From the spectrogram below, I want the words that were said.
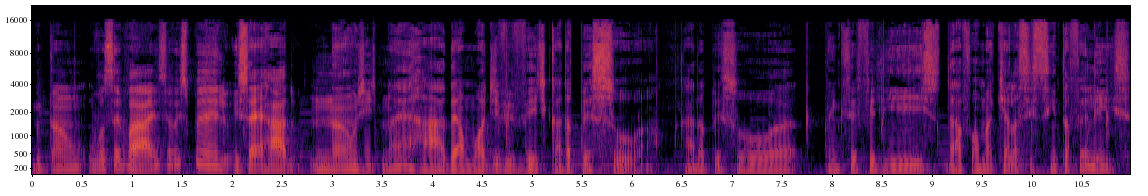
Então você vai seu espelho. Isso é errado? Não, gente, não é errado. É o modo de viver de cada pessoa. Cada pessoa tem que ser feliz da forma que ela se sinta feliz.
